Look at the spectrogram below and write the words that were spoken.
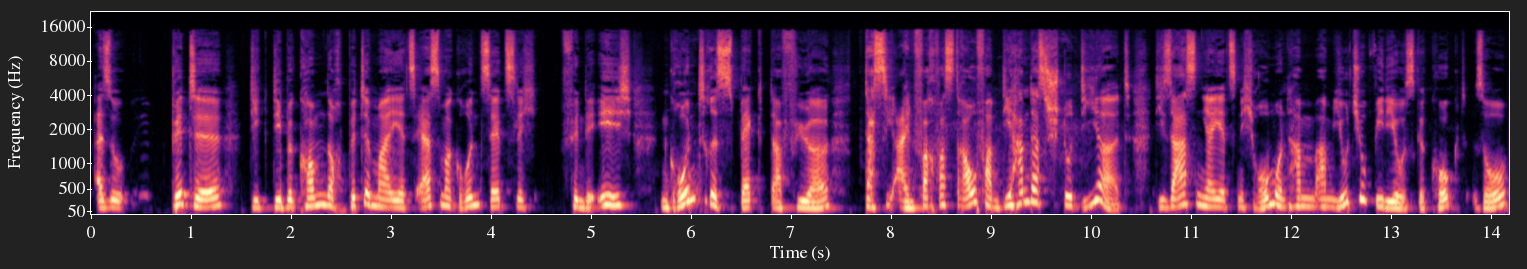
Also bitte, die, die bekommen doch bitte mal jetzt erstmal grundsätzlich finde ich, ein Grundrespekt dafür, dass sie einfach was drauf haben. Die haben das studiert. Die saßen ja jetzt nicht rum und haben, haben YouTube-Videos geguckt, so,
